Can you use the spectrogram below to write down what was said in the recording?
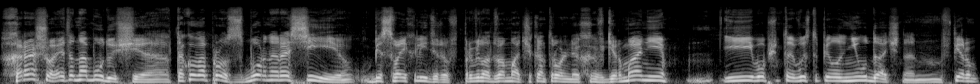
Хорошо, это на будущее. Такой вопрос. Сборная России без своих лидеров провела два матча контрольных в Германии и, в общем-то, выступила неудачно. В первом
